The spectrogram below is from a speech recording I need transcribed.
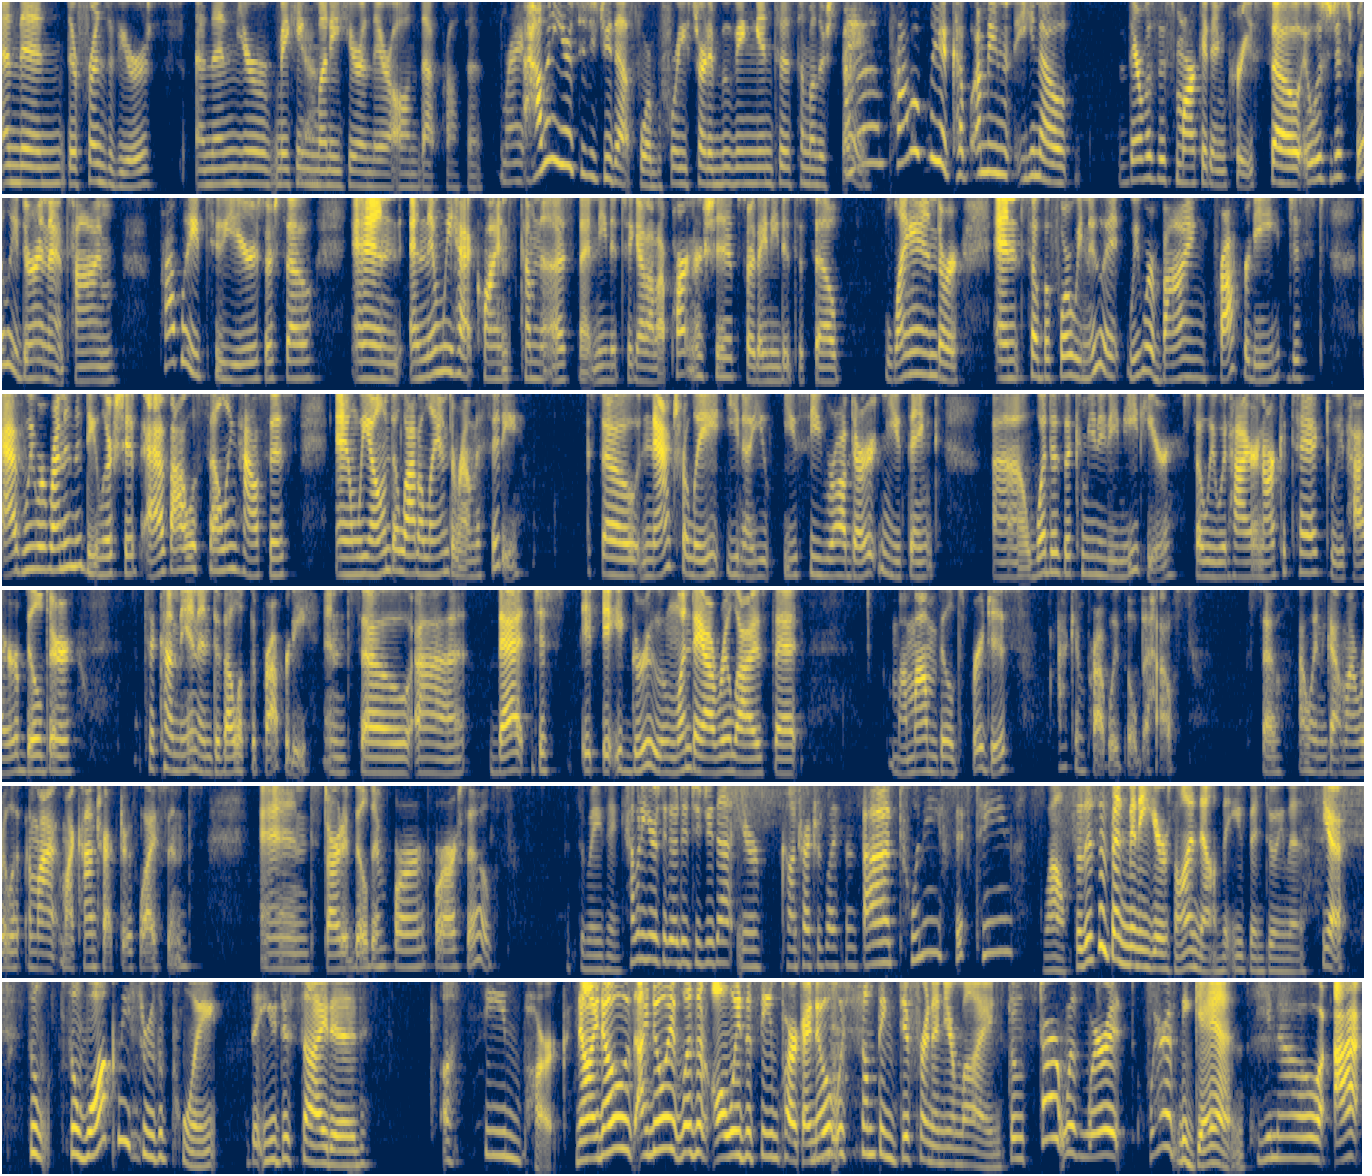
And then they're friends of yours, and then you're making yeah. money here and there on that process. Right. How many years did you do that for before you started moving into some other space? Uh, probably a couple. I mean, you know, there was this market increase, so it was just really during that time, probably two years or so and and then we had clients come to us that needed to get out of partnerships or they needed to sell land or and so before we knew it we were buying property just as we were running the dealership as i was selling houses and we owned a lot of land around the city. So naturally you know you, you see raw dirt and you think uh, what does the community need here? So we would hire an architect we'd hire a builder to come in and develop the property. And so uh, that just it, it grew. And one day i realized that my mom builds bridges. I can probably build a house. So i went and got my real my, my contractor's license and started building for for ourselves. That's amazing. How many years ago did you do that your contractor's license? Uh 2015 wow. So this has been many years on now that you've been doing this. Yes. So so walk me through the point that you decided theme park. Now I know I know it wasn't always a theme park. I know it was something different in your mind. So start with where it where it began. You know, I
